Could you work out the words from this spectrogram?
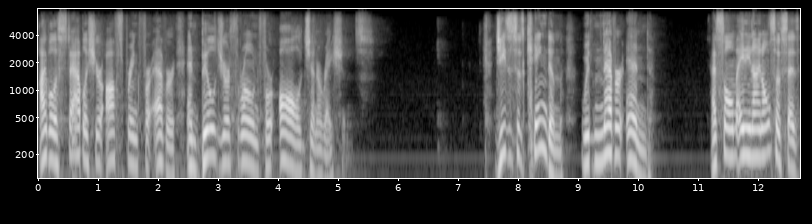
I will establish your offspring forever and build your throne for all generations. Jesus' kingdom would never end. As Psalm 89 also says,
